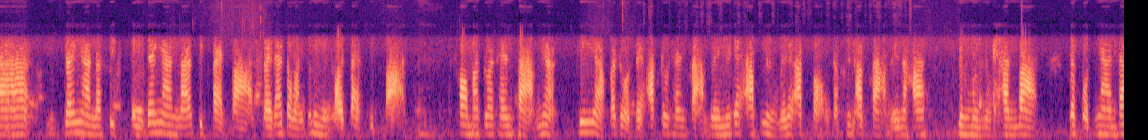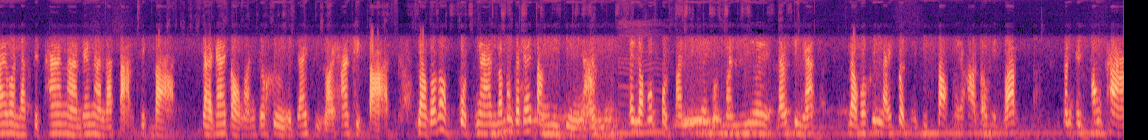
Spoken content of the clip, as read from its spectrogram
ละได้งานละสิบได้งานละสิบแปดบาทรายได้ต่อวันก็คือหนึ่งร้อยแปดสิบบาท พอมาตัวแทนสามเนี่ย ที่อยากกระโดดไป up ตัวแทนสามเลยไม่ได้ up หนึ่งไม่ได้ up สองแต่ขึ้น up สามเลยนะคะหนึ่งหมื่นหนึ่งพันบาท จะกดงานได้วันละสิบห้างานได้งานละสามสิบบาทรายได้ต่อวันก็คือได้สี่ร้อยห้าสิบบาท เราก็แบบกดงานแล้วมันก็ได้ตังค์จริงๆนะไอ้เราก็กดมาเรื่อยๆกดมาเรื่อยๆแล้วทีเนี้ยเราก็ขึ้นไลฟ์สดใน TikTok เลยค่ะ เราเห็นว่ามันเป็นช่องทาง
